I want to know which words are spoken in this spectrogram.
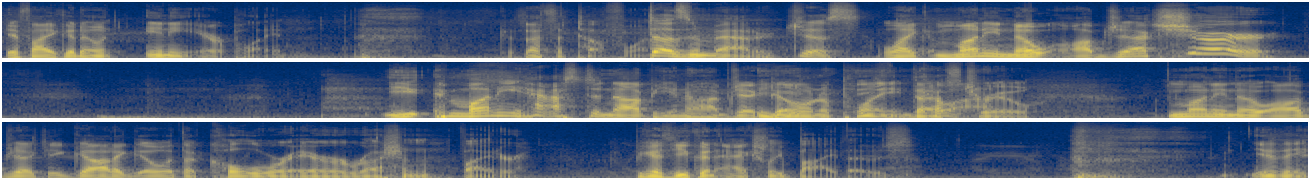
if I could own any airplane? Because that's a tough one. Doesn't matter. Just like money, no object. sure. You, money has to not be an object to own a plane. That's true. Money, no object. You got to go with a Cold War era Russian fighter because you can actually buy those. Do they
